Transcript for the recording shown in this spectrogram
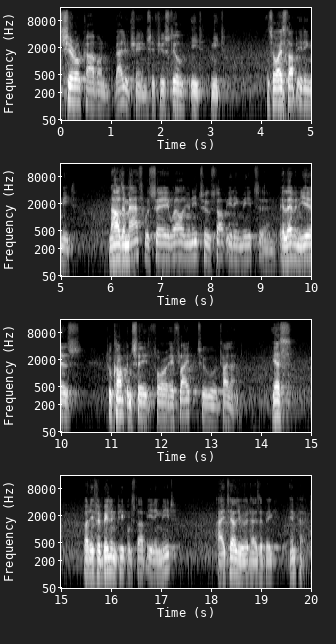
zero carbon value chains if you still eat meat? And so I stopped eating meat. Now the math would say, well, you need to stop eating meat uh, 11 years to compensate for a flight to Thailand. Yes, but if a billion people stop eating meat, I tell you it has a big impact.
